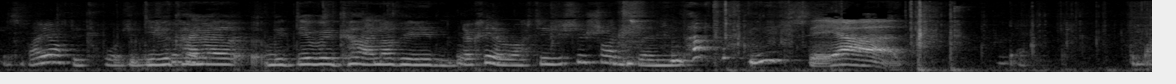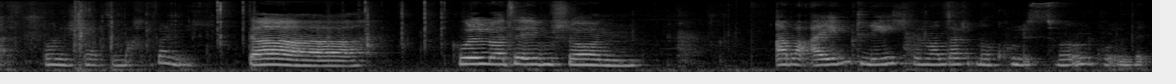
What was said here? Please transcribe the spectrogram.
Das war ja auch die Truhe. Mit dir will keiner, mit dir will keiner reden. Okay, dann macht die richtig Schaden zu Ende. Scherz. Du machst doch nicht Scherze, macht man nicht. Da. Coole Leute eben schon. Aber eigentlich, wenn man sagt, na cool ist zwar uncool im Bett.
